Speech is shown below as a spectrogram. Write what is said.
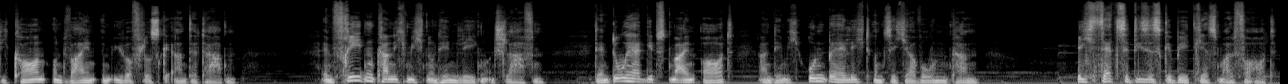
die Korn und Wein im Überfluss geerntet haben. Im Frieden kann ich mich nun hinlegen und schlafen, denn du Herr gibst mir einen Ort, an dem ich unbehelligt und sicher wohnen kann. Ich setze dieses Gebet jetzt mal fort.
